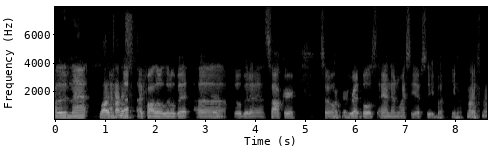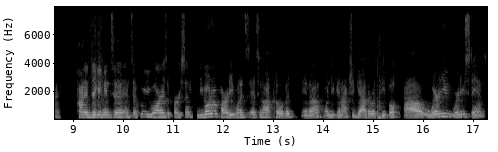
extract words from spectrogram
other than that, a lot of tennis. I follow a little bit, uh, yeah. a little bit of soccer. So okay. Red Bulls and NYCFC, but you know, nice, yeah. nice. Kind of digging into into who you are as a person. You go to a party when it's it's not COVID, you know, when you can actually gather with people. Uh, where do you where do you stand?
